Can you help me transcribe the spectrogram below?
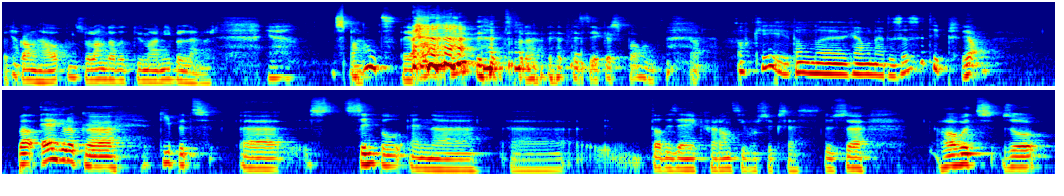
Het Ja. kan helpen, zolang dat het u maar niet belemmert. Ja, spannend. Ja, absoluut. Het, is zeker spannend. Ja. Oké, dan eh, gaan we naar de zesde tip. Ja, wel eigenlijk uh, keep it uh, simpel en dat is eigenlijk garantie voor succes. Dus uh, hou het zo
